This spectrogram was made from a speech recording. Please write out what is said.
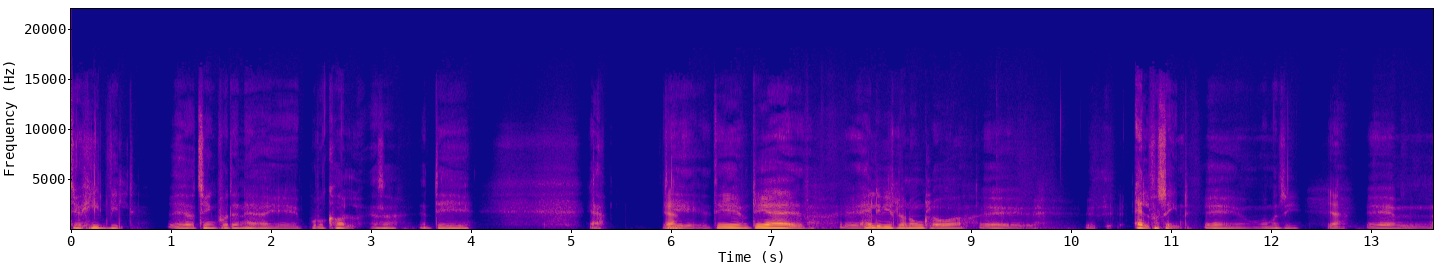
Det er jo helt vildt øh, at tænke på den her øh, protokol. Altså, at det, ja, det, ja. det, det er øh, heldigvis blevet nogen klogere. Øh, alt for sent, øh, må man sige. Ja. Øhm,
